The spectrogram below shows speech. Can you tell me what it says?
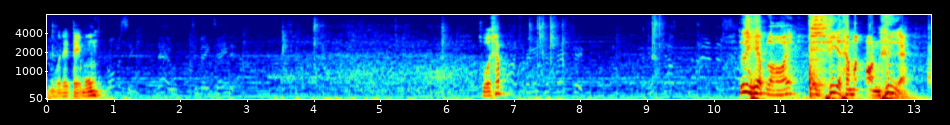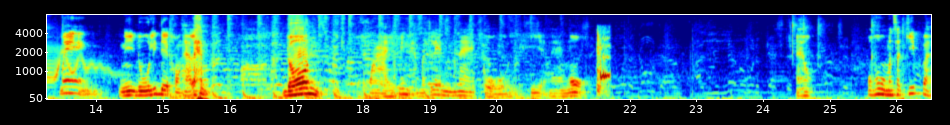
นึกว่าได้เตะมุมสวยครับเรียบร้อย ที่จะทำมาอ่อนเหื่อแม่นี่ดูลิเดตของฮาแลนด์โดนควายแม่ทำมาเล่นหน้าโกยเฮียหน้าโง่เอ้าโอ้โห มันสกิปอะ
